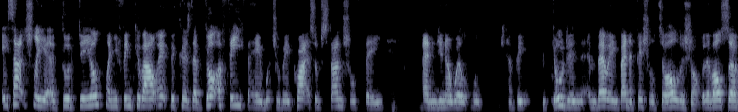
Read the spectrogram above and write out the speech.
it's actually a good deal when you think about it because they've got a fee for him, which will be quite a substantial fee, and you know will will you know, be, be good and, and very beneficial to Aldershot. But they've also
